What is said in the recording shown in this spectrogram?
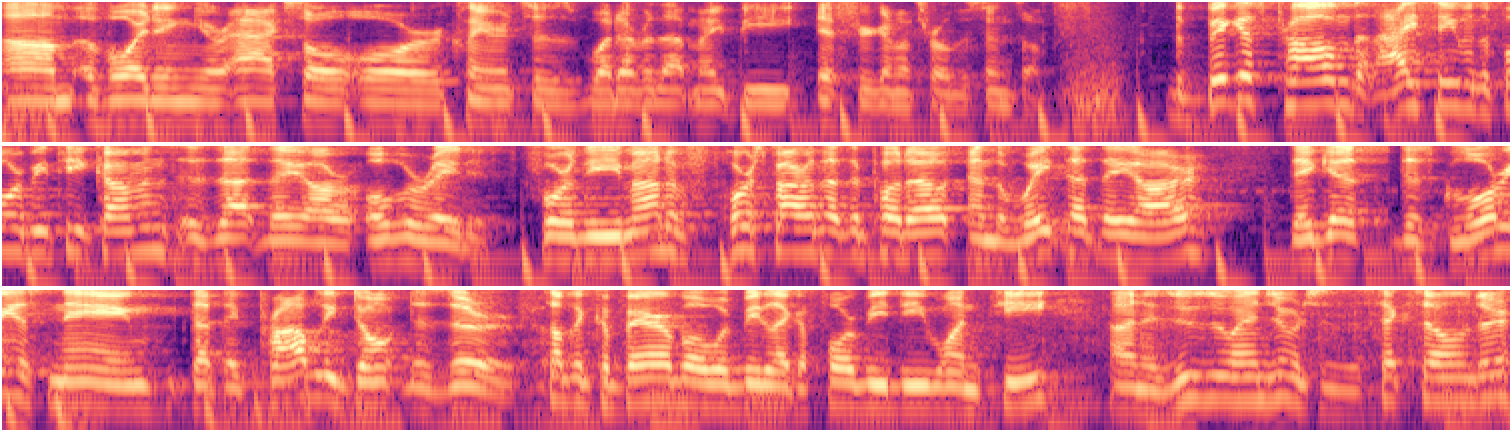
um, avoiding your axle or clearances, whatever that might be, if you're gonna throw this in something. The biggest problem that I see with the 4BT Cummins is that they are overrated. For the amount of horsepower that they put out and the weight that they are, they get this glorious name that they probably don't deserve. Something comparable would be like a 4BD1T on Isuzu engine, which is a six cylinder.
